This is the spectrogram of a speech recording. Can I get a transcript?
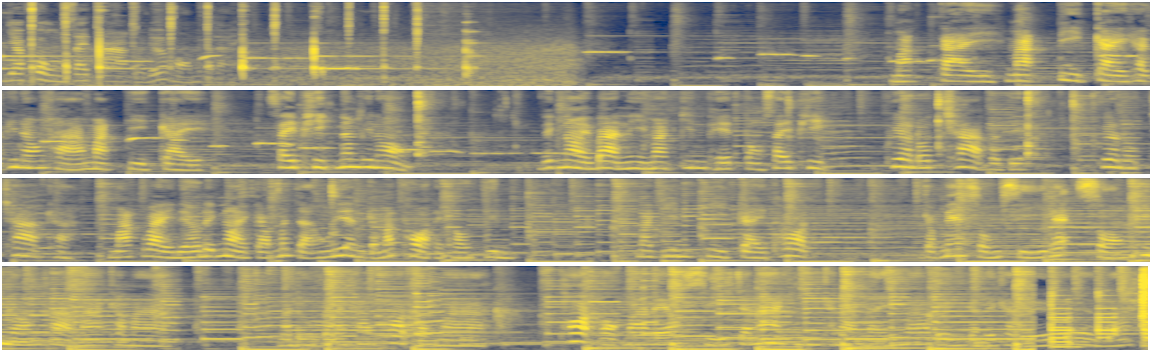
อย่าฝงใส่ตาข่อยเด้อหอมก็ได้ ไก่หมักปีกไก่ค่ะพี่น้องคะหมักปีกไก่ใส่พริกน้ำพี่น้อง เด็กหน่อยบ้านนี่มากินเผ็ดต้องใส่พริก เพื่อรสชาติแบบเดียเพื่อรสชาติค่ะ มักไว้เดี๋ยวเด็กหน่อยกลับมาจากโรงเรียนกับมาทอดให้เขากิน มากินปีกไก่ทอด กับแม่สมศรีและสองพี่น้องค่ะมาค่ะมา มาดูกันนะคะทอดออกมา ทอดออกมาแล้วสีจะน่ากินขนาดไหนมาเบิ่งกันเลยค่ะเด้อมา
